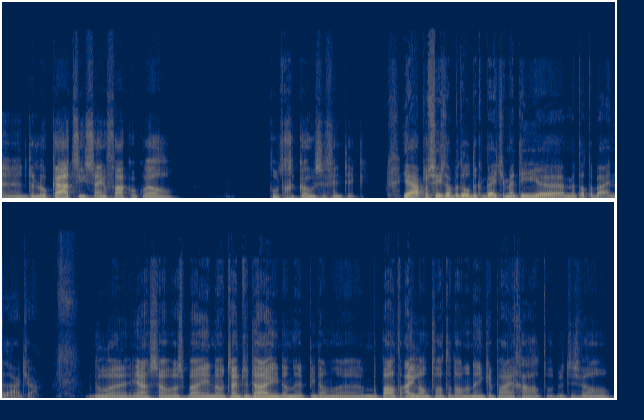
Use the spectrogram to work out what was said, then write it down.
uh, de locaties zijn vaak ook wel goed gekozen, vind ik. Ja, precies. Dat bedoelde ik een beetje met, die, uh, met dat erbij inderdaad, ja. Ik bedoel, uh, ja, zoals bij No Time to Die, dan heb je dan uh, een bepaald eiland wat er dan in één keer bij gehaald wordt. Het is wel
